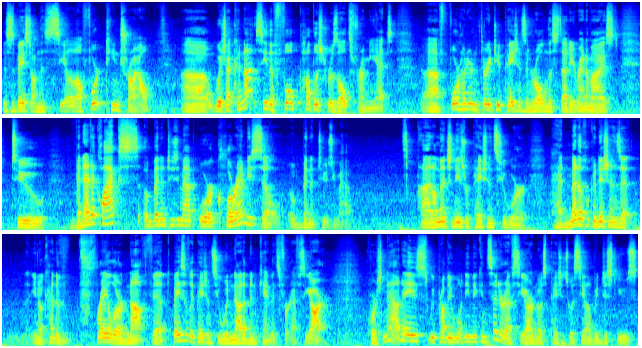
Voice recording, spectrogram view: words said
This is based on the CLL 14 trial, uh, which I could not see the full published results from yet, uh, 432 patients enrolled in the study randomized to venetoclax obinutuzumab or chlorambucil obinutuzumab. And I'll mention these were patients who were had medical conditions that you know kind of frail or not fit, basically patients who would not have been candidates for FCR. Of course, nowadays we probably wouldn't even consider FCR in most patients with CLL. We just use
